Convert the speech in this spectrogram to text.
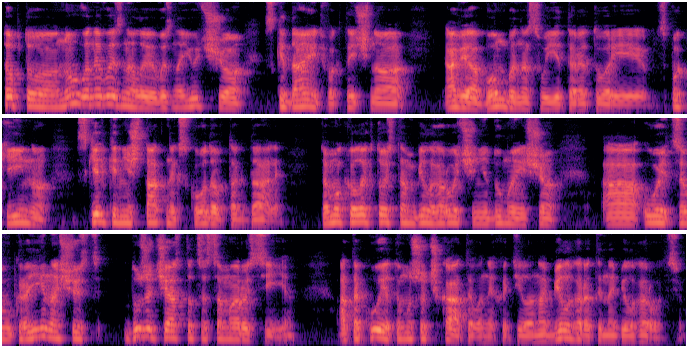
Тобто, ну вони визнали, визнають, що скидають фактично авіабомби на свої території спокійно, скільки ні штатних сходів, так далі. Тому, коли хтось там в Білгородщині думає, що а, ой, це Україна, щось дуже часто це сама Росія атакує, тому що чхати вони хотіли на Білгород і на білгородців.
